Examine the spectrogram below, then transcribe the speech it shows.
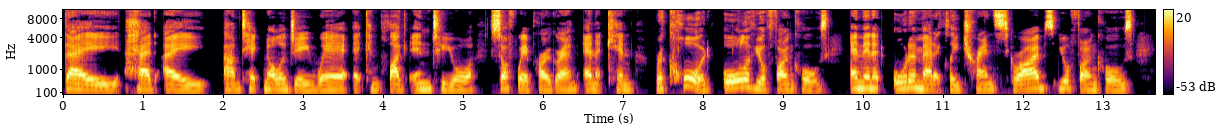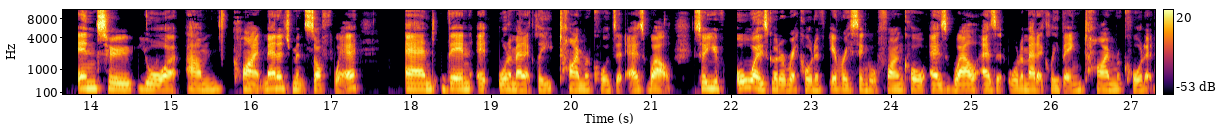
they had a um, technology where it can plug into your software program and it can record all of your phone calls and then it automatically transcribes your phone calls into your um, client management software and then it automatically time records it as well. So you've always got a record of every single phone call as well as it automatically being time recorded.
